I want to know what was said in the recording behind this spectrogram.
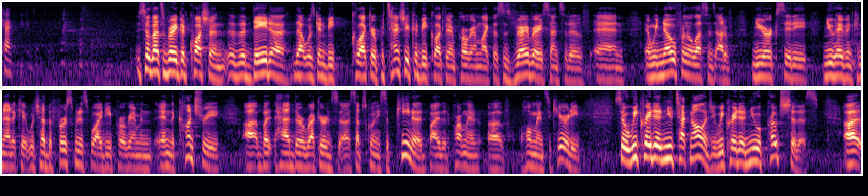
Okay. So that's a very good question. The data that was going to be collected or potentially could be collected in a program like this is very, very sensitive. And, and we know from the lessons out of New York City, New Haven, Connecticut, which had the first municipal ID program in, in the country, uh, but had their records uh, subsequently subpoenaed by the Department of Homeland Security. So we created a new technology. We created a new approach to this. Uh,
